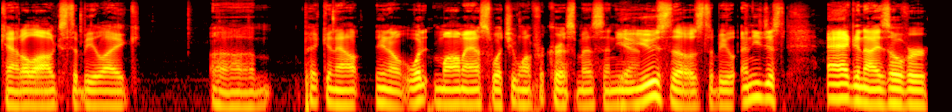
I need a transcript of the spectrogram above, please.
catalogs to be like um, picking out, you know, what mom asks what you want for Christmas, and you Yeah. use those to be, and you just agonize over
